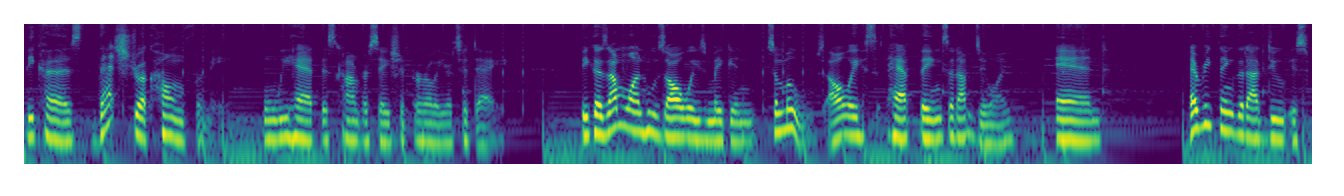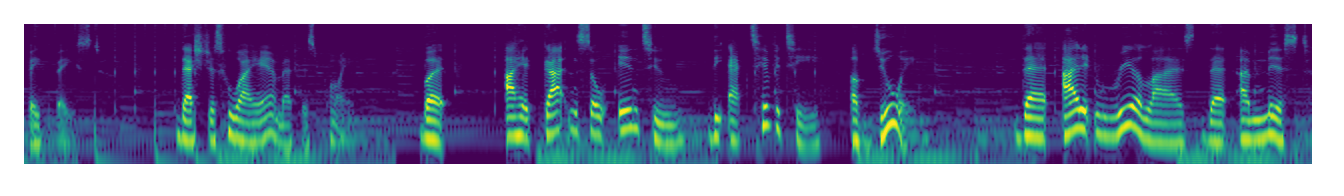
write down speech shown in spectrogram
because that struck home for me when we had this conversation earlier today. Because I'm one who's always making some moves, I always have things that I'm doing, and everything that I do is faith based that's just who I am at this point. But I had gotten so into the activity of doing that I didn't realize that I missed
